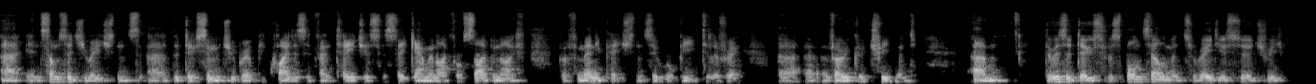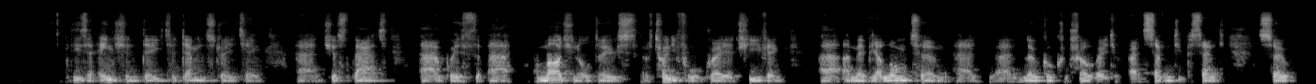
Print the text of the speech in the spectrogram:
uh, in some situations, uh, the dosimetry won't be quite as advantageous as, say, Gamma Knife or CyberKnife, but for many patients, it will be delivering uh, a, very good treatment. Um, there is a dose response element to radiosurgery. These are ancient data demonstrating uh, just that, uh, with uh, a marginal dose of 24 gray achieving uh, and maybe a long-term uh, uh, local control rate of about 70%. So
